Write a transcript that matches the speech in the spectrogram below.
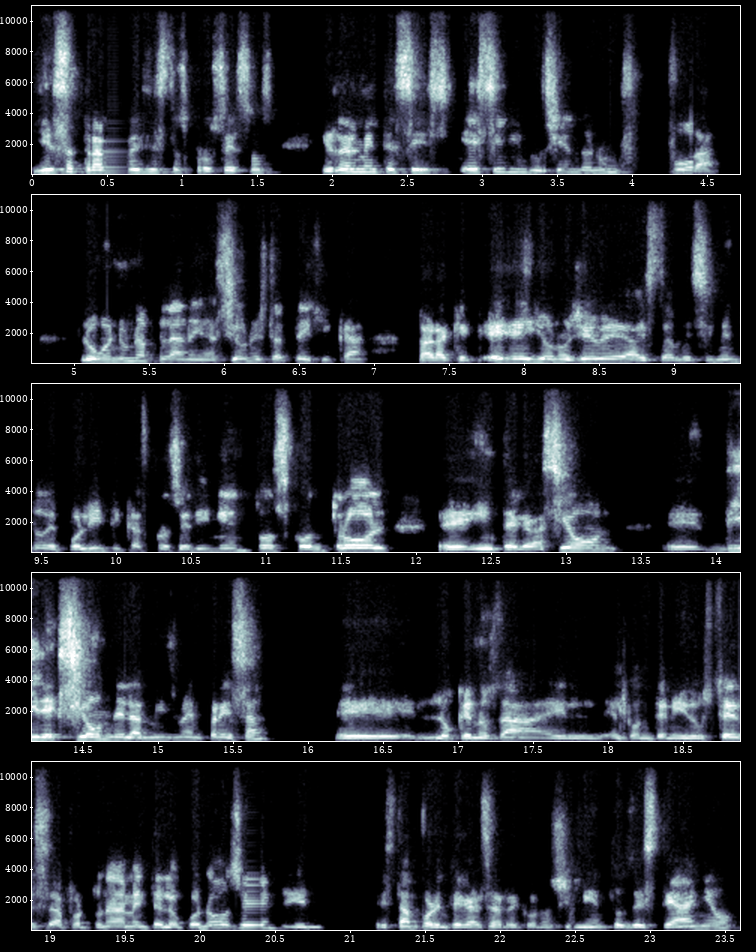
y es a través de estos procesos, y realmente es, es ir induciendo en un foro, luego en una planeación estratégica para que ello nos lleve a establecimiento de políticas, procedimientos, control, eh, integración, eh, dirección de la misma empresa, eh, lo que nos da el, contenido. Ustedes afortunadamente lo conocen, están por entregarse reconocimientos de este año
